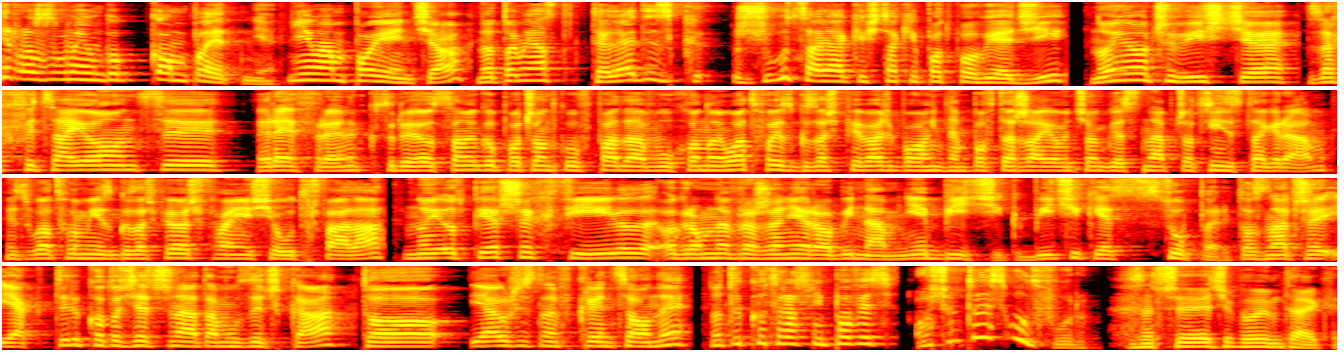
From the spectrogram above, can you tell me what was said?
nie rozumiem go kompletnie. Nie mam pojęcia. Natomiast teledysk rzuca jakieś takie podpowiedzi. No i oczywiście zachwycający refren, który od samego początku wpada w ucho. No i łatwo jest go zaśpiewać, bo oni tam powtarzają ciągle Snapchat, Instagram, więc łatwo mi jest go zaśpiewać, fajnie się utrwala. No i od pierwszych chwil ogromne wrażenie robi na mnie bicik. Bicik jest super. To znaczy, jak tylko to się zaczyna ta muzyczka, to ja już jestem wkręcony. No tylko teraz mi powiedz, o czym to jest utwór? Znaczy, ja ci powiem tak.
